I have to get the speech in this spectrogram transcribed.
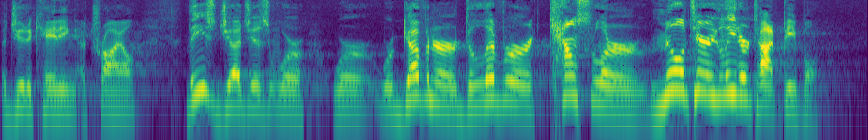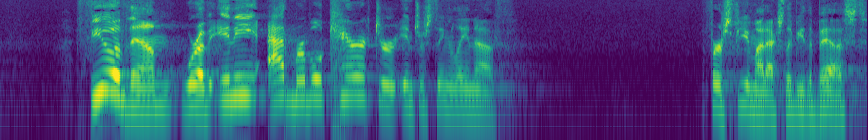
adjudicating a trial. These judges were, were, were governor, deliverer, counselor, military leader type people. Few of them were of any admirable character, interestingly enough. The first few might actually be the best.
